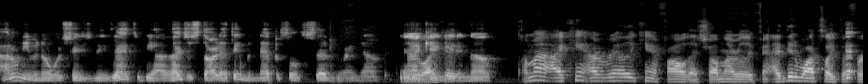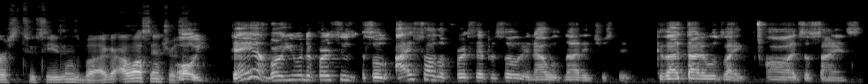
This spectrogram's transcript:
I don't even know where Stranger Things at to be honest. I just started. I think I'm in episode seven right now, and You I like can't get enough. I'm not. I can't. I really can't follow that show. I'm not really a fan. I did watch like the first two seasons, but I, got, I lost interest. Oh damn, bro! You in the first two? So I saw the first episode and I was not interested because I thought it was like, oh, it's a science.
